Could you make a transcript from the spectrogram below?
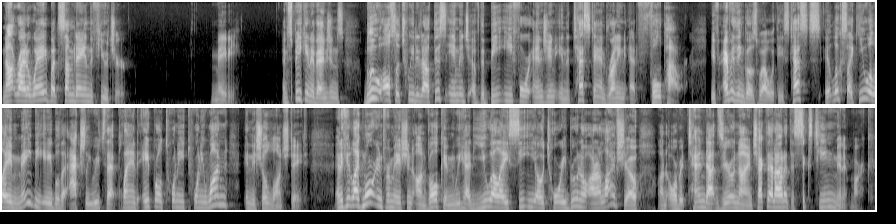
Not right away, but someday in the future. Maybe. And speaking of engines, Blue also tweeted out this image of the BE-4 engine in the test stand running at full power. If everything goes well with these tests, it looks like ULA may be able to actually reach that planned April 2021 initial launch date. And if you'd like more information on Vulcan, we had ULA CEO Tory Bruno on our live show on Orbit 10.09. Check that out at the 16 minute mark.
